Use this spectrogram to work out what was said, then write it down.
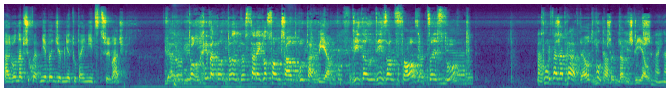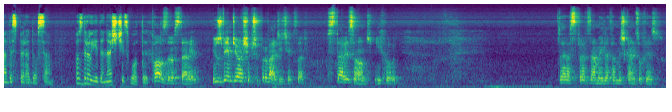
albo na przykład nie będzie mnie tutaj nic trzymać, to chyba do, do, do starego sącza od buta wbijam. Widząc, widząc to, co jest tu, Kurwa, naprawdę, od buta bym tam wbijał. Trzymaj na Desperadosa. Pozdro 11 złotych. Pozdro, stary. Już wiem, gdzie mam się przyprowadzić, jak coś. Stary sącz i chuj. Zaraz sprawdzamy, ile tam mieszkańców jest.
